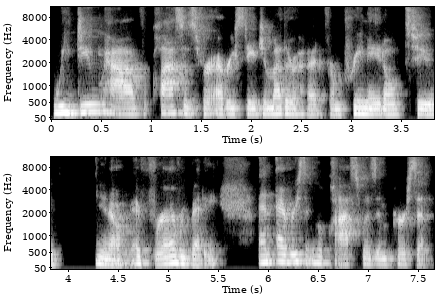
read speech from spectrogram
we do have classes for every stage of motherhood from prenatal to you know for everybody and every single class was in person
